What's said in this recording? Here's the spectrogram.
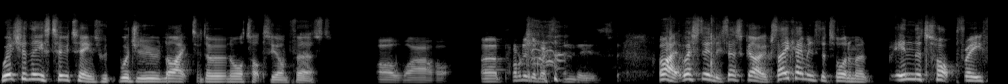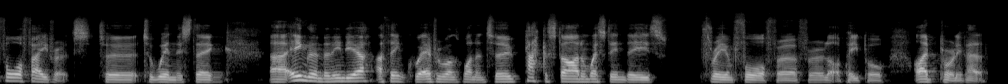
Which of these two teams would, would you like to do an autopsy on first? Oh wow! Uh, probably the West Indies. All right, West Indies. Let's go because they came into the tournament in the top three, four favourites to to win this thing. Uh, England and India, I think, were everyone's one and two. Pakistan and West Indies, three and four for for a lot of people. I'd probably have had.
